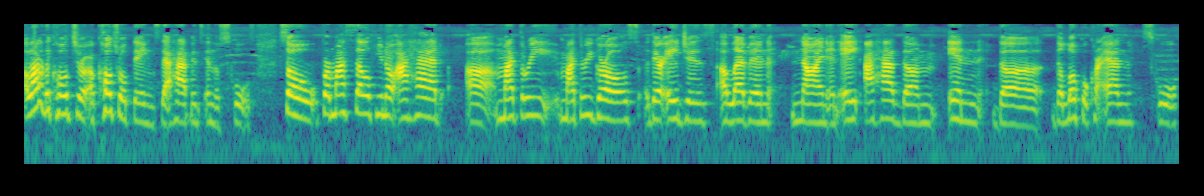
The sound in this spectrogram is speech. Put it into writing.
A lot of the culture, uh, cultural things that happens in the schools. So for myself, you know, I had uh, my three my three girls. Their ages 11, 9, and 8. I had them in the the local Quran school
